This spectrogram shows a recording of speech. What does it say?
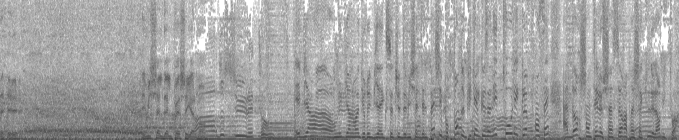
Et Michel Delpech également. Eh bien, on est bien loin du rugby avec ce tube de Michel Delpech et pourtant, depuis quelques années, tous les clubs français adorent chanter le chasseur après chacune de leurs victoires.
